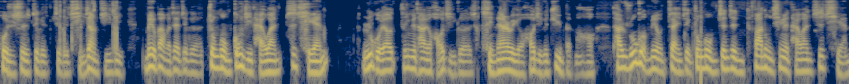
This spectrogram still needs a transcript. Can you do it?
或者是这个这个起降基地没有办法在这个中共攻击台湾之前，如果要，因为它有好几个 scenario，好几个剧本嘛，哈，它如果没有在这个中共真正发动侵略台湾之前，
